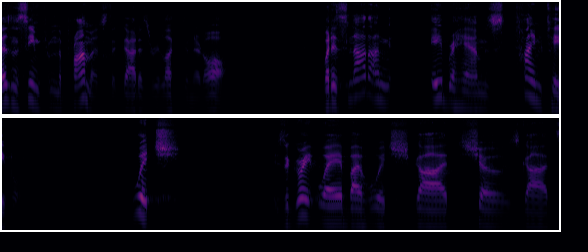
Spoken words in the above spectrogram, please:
Doesn't seem from the promise that God is reluctant at all. But it's not on Abraham's timetable, which is a great way by which God shows God's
